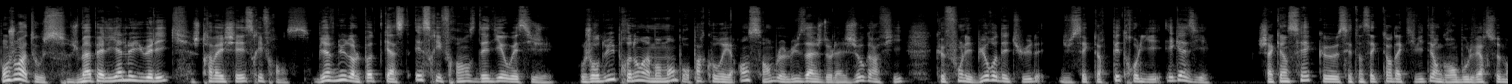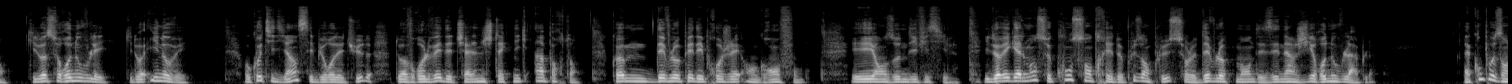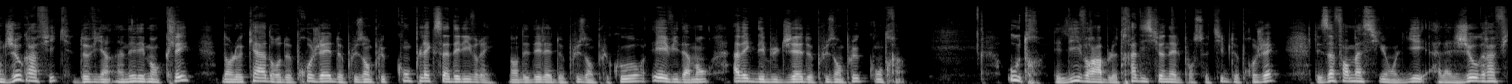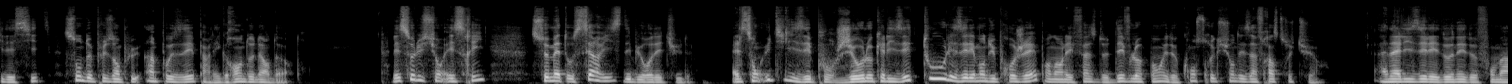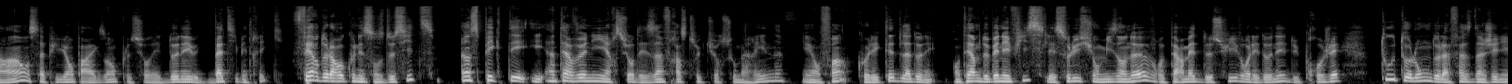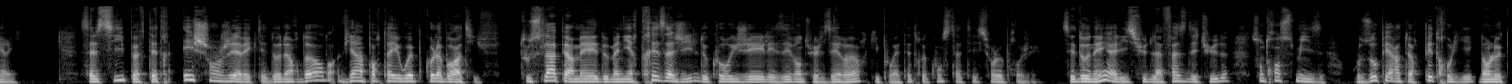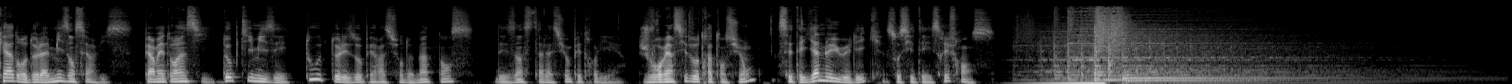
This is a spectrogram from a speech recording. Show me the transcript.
Bonjour à tous, je m'appelle Yann Le Huelic, je travaille chez Esri France. Bienvenue dans le podcast Esri France dédié au SIG. Aujourd'hui, prenons un moment pour parcourir ensemble l'usage de la géographie que font les bureaux d'études du secteur pétrolier et gazier. Chacun sait que c'est un secteur d'activité en grand bouleversement, qui doit se renouveler, qui doit innover. Au quotidien, ces bureaux d'études doivent relever des challenges techniques importants, comme développer des projets en grand fond et en zone difficile. Ils doivent également se concentrer de plus en plus sur le développement des énergies renouvelables. La composante géographique devient un élément clé dans le cadre de projets de plus en plus complexes à délivrer, dans des délais de plus en plus courts et évidemment avec des budgets de plus en plus contraints. Outre les livrables traditionnels pour ce type de projet, les informations liées à la géographie des sites sont de plus en plus imposées par les grands donneurs d'ordre. Les solutions ESRI se mettent au service des bureaux d'études. Elles sont utilisées pour géolocaliser tous les éléments du projet pendant les phases de développement et de construction des infrastructures analyser les données de fonds marins en s'appuyant par exemple sur des données bathymétriques, faire de la reconnaissance de sites, inspecter et intervenir sur des infrastructures sous-marines, et enfin collecter de la donnée. En termes de bénéfices, les solutions mises en œuvre permettent de suivre les données du projet tout au long de la phase d'ingénierie. Celles-ci peuvent être échangées avec les donneurs d'ordre via un portail web collaboratif. Tout cela permet de manière très agile de corriger les éventuelles erreurs qui pourraient être constatées sur le projet. Ces données, à l'issue de la phase d'étude, sont transmises aux opérateurs pétroliers dans le cadre de la mise en service, permettant ainsi d'optimiser toutes les opérations de maintenance des installations pétrolières. Je vous remercie de votre attention. C'était Yann Le Société Esri France.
